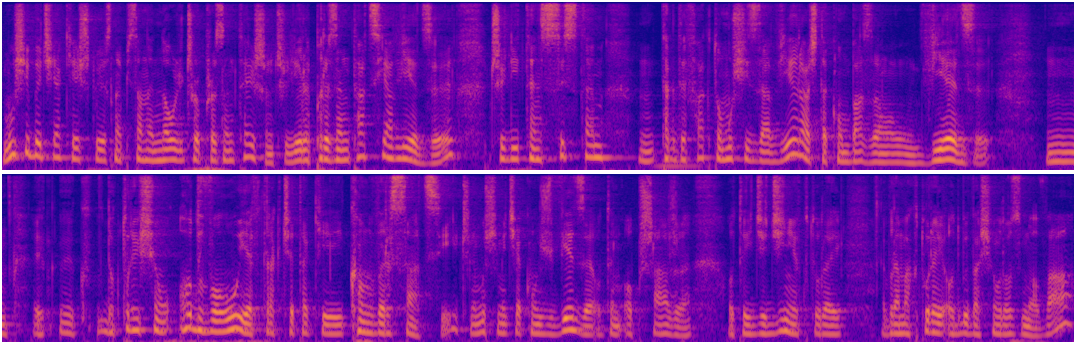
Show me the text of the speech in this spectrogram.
Musi być jakieś, tu jest napisane knowledge representation, czyli reprezentacja wiedzy, czyli ten system tak de facto musi zawierać taką bazę wiedzy, do której się odwołuje w trakcie takiej konwersacji, czyli musi mieć jakąś wiedzę o tym obszarze, o tej dziedzinie, w, której, w ramach której odbywa się rozmowa,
